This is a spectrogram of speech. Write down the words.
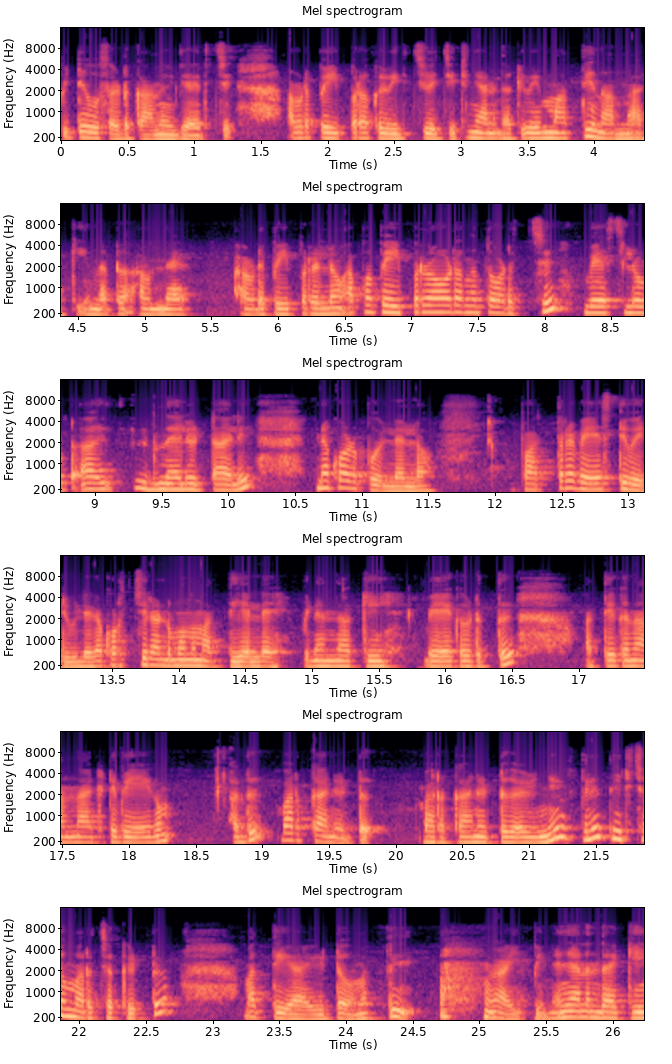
പിറ്റേ ദിവസം എടുക്കാമെന്ന് വിചാരിച്ച്. അവിടെ പേപ്പറൊക്കെ വിരിച്ച് വെച്ചിട്ട് ഞാൻ എന്താക്കി മത്തി നന്നാക്കി. എന്നിട്ട് അവിടെ അവിടെ പേപ്പറെല്ലാം അപ്പോൾ പേപ്പറോടങ്ങ് തുടച്ച് വേസ്റ്റിലോട്ട് ഇടുന്നതിലിട്ടാൽ പിന്നെ കുഴപ്പമില്ലല്ലോ. അപ്പോൾ അത്ര വേസ്റ്റ് വരില്ലല്ലോ കുറച്ച് രണ്ട് മൂന്ന് മത്തിയല്ലേ? പിന്നെ എന്താക്കി? വേഗം എടുത്ത് മത്തിയൊക്കെ നന്നാക്കിയിട്ട് വേഗം അത് വറുക്കാനിട്ട്. വറുക്കാനിട്ട് കഴിഞ്ഞ് പിന്നെ തിരിച്ചും മറിച്ചൊക്കെ ഇട്ട് മത്തിയായിട്ടോ. മത്തി ആയി. പിന്നെ ഞാൻ എന്താക്കി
